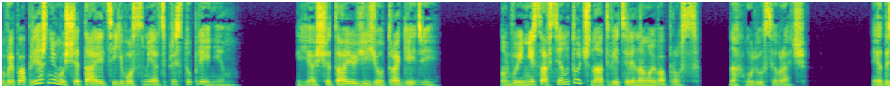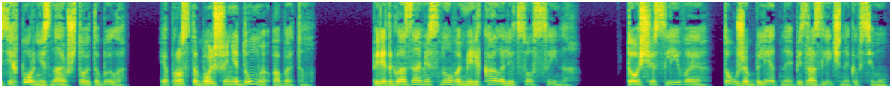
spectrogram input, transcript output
«Вы по-прежнему считаете его смерть преступлением?» «Я считаю ее трагедией». «Вы не совсем точно ответили на мой вопрос», — нахмурился врач. Я до сих пор не знаю, что это было. Я просто больше не думаю об этом. Перед глазами снова мелькало лицо сына. То счастливое, то уже бледное, безразличное ко всему.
